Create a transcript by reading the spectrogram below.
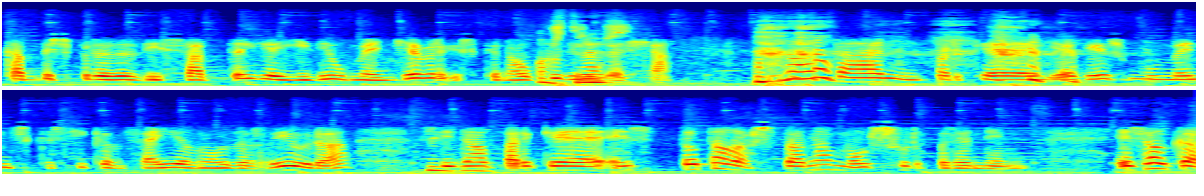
cap vespre de dissabte i ahir diumenge, perquè és que no ho Ostres. podia deixar. No tant perquè hi hagués moments que sí que em feia molt de riure, sinó perquè és tota l'estona molt sorprenent. És el que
